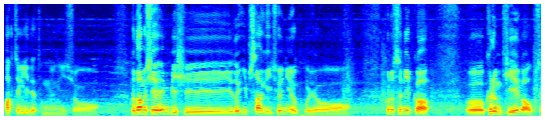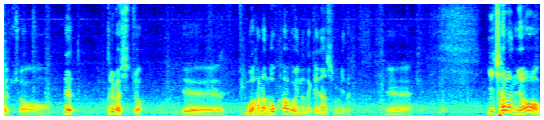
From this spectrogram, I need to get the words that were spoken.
박정희 대통령이죠. 그 당시에 MBC도 입사하기 전이었고요. 그렇으니까 어, 그런 기회가 없었죠. 예, 들어가시죠. 예, 뭐 하나 녹화하고 있는데 괜찮습니다. 예. 이 차는요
